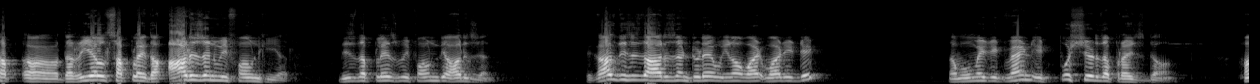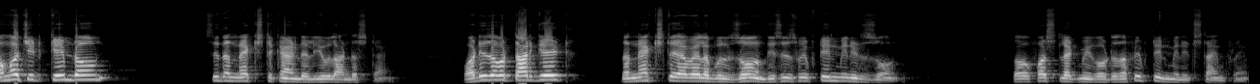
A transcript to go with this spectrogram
uh, the real supply, the origin we found here. This is the place we found the origin. Because this is the origin today, you know what, what it did? The moment it went, it pushed the price down. How much it came down? See the next candle, you will understand. What is our target? The next available zone. This is 15 minutes zone. So first let me go to the 15 minutes time frame.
